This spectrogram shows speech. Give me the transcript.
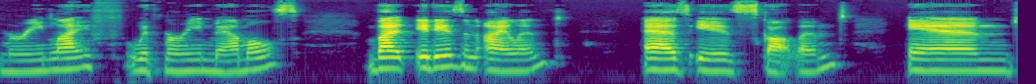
marine life, with marine mammals, but it is an island, as is Scotland, and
